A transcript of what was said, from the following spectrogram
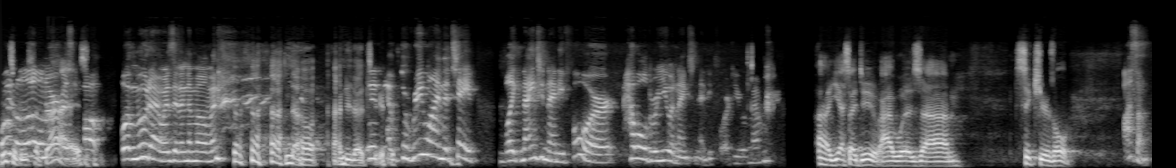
was a little surprise. nervous about what mood I was in in a moment. no, I knew that too. And to rewind the tape, like 1994. How old were you in 1994? Do you remember? Uh, yes, I do. I was um, six years old. Awesome.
